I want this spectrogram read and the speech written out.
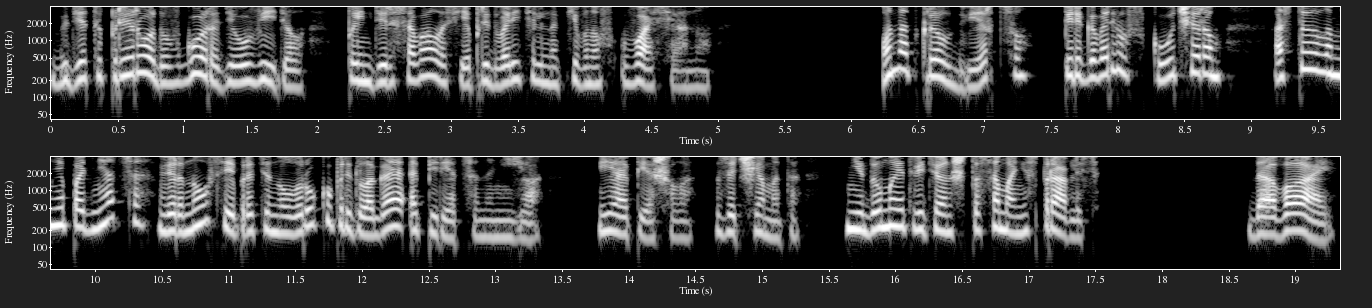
«Где ты природу в городе увидел?» — поинтересовалась я, предварительно кивнув Васяну. Он открыл дверцу, переговорил с кучером, а стоило мне подняться, вернулся и протянул руку, предлагая опереться на нее. Я опешила. Зачем это? Не думает ведь он, что сама не справлюсь. «Давай,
